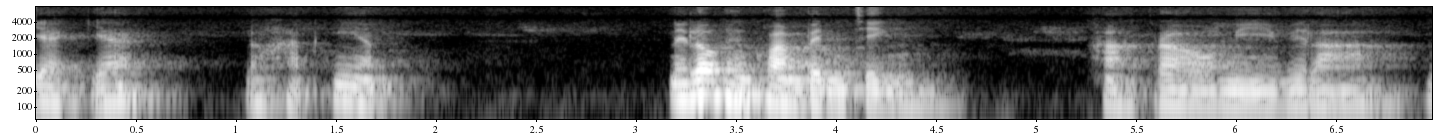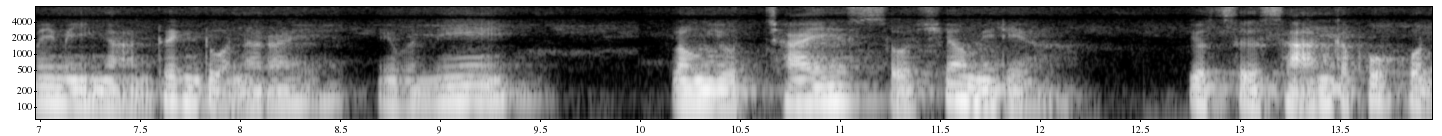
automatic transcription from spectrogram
แยกแยะแล้วหัดเงียบ ในโลกแห่งความเป็นจริง หากเรามีเวลาไม่มีงานเร่งด่วนอะไร ในวันนี้ลองหยุดใช้โซเชียลมีเดียหยุดสื่อสารกับผู้คน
